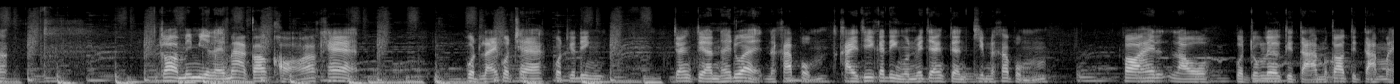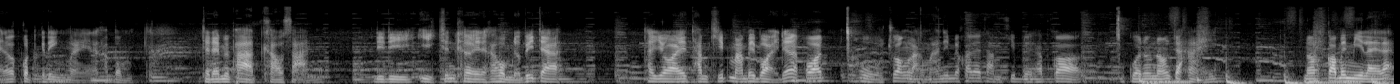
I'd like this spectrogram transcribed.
ทัก ก็ไม่มีอะไรมากก็ขอแค่กดไลค์กดแชร์ กดกระดิ่งแจ้งเตือนให้ด้วยนะครับผมใครที่กระดิ่งมันไม่แจ้งเตือนคลิปนะครับผมก็ให้เรากดยกเลิกติดตามแล้วก็ติดตามใหม่แล้วก็กดกระดิ่งใหม่นะครับผมจะได้ไม่พลาดข่าวสารดีๆ อีกเช่นเคยนะครับผมเดี๋ยวพี่จะทยอยทำคลิปมาบ่อยๆเด้อเพราะโอ้โหช่วงหลังมานี่ไม่ค่อยได้ทำคลิปเลยครับ ก็กลัวน้องๆจะหายเนาะก็ไม่มีอะไรล้ว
